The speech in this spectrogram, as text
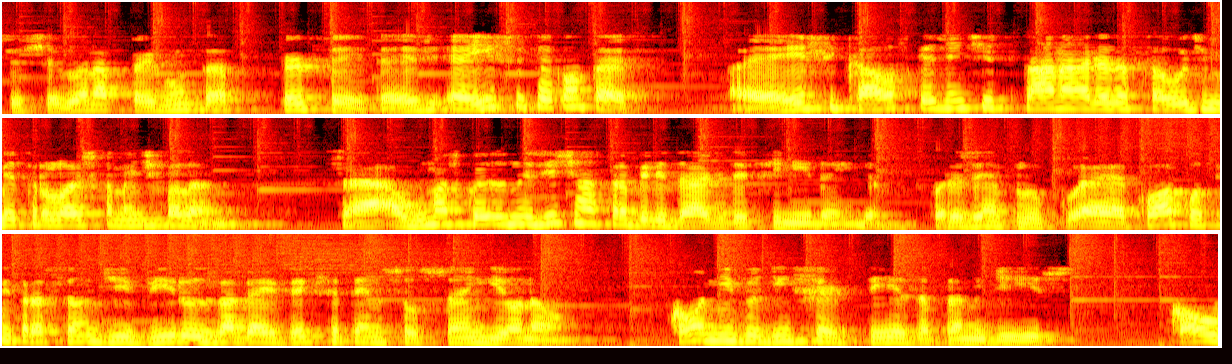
Você chegou na pergunta perfeita. É, é isso que acontece. É esse caos que a gente está na área da saúde metrologicamente falando. Algumas coisas não existe rastreabilidade definida ainda. Por exemplo, é, qual a concentração de vírus HIV que você tem no seu sangue ou não? Qual o nível de incerteza para medir isso? Qual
